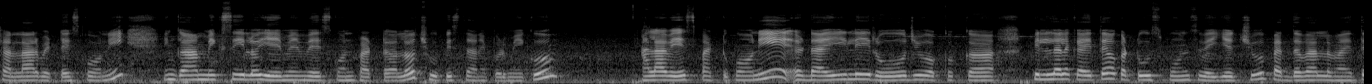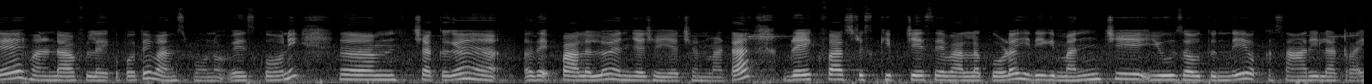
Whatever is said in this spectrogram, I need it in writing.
చల్లారబెట్టేసుకొని ఇంకా మిక్సీలో ఏ ఏమేమి వేసుకొని పట్టాలో చూపిస్తాను ఇప్పుడు మీకు. అలా వేసి పట్టుకొని డైలీ రోజు ఒక్కొక్క పిల్లలకైతే ఒక టూ స్పూన్స్ వేయచ్చు. పెద్దవాళ్ళం అయితే వన్ అండ్ హాఫ్ లేకపోతే వన్ స్పూను వేసుకొని చక్కగా అదే పాలల్లో ఎంజాయ్ చేయొచ్చు అనమాట బ్రేక్ఫాస్ట్ స్కిప్ చేసే వాళ్ళకు కూడా ఇది మంచి యూజ్ అవుతుంది. ఒక్కసారి ఇలా ట్రై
